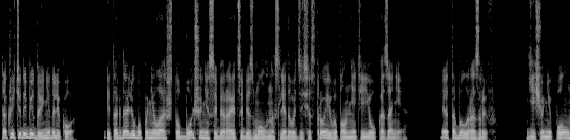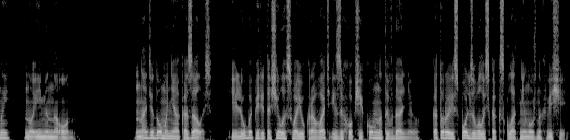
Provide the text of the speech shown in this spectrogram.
так ведь и до беды недалеко». И тогда Люба поняла, что больше не собирается безмолвно следовать за сестрой и выполнять ее указания. Это был разрыв. Еще не полный, но именно он. Нади дома не оказалось, и Люба перетащила свою кровать из их общей комнаты в дальнюю, которая использовалась как склад ненужных вещей.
